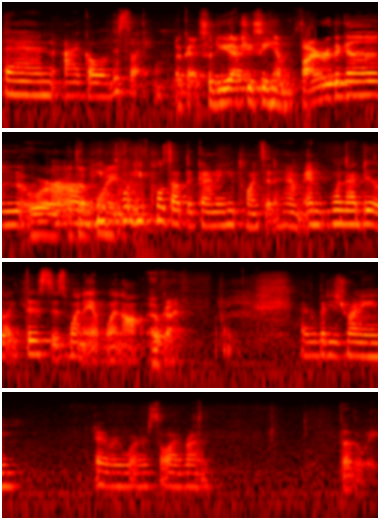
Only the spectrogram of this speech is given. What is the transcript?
Then I go this way. Okay. So do you actually see him fire the gun, or at Um, that he, point? pu- he pulls out the gun and he points it at him. And when I did like this, is when it went off. okay. Everybody's running everywhere, so I run the other way.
